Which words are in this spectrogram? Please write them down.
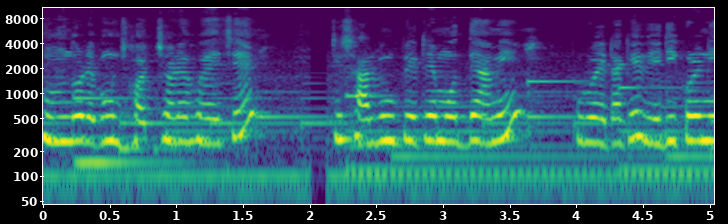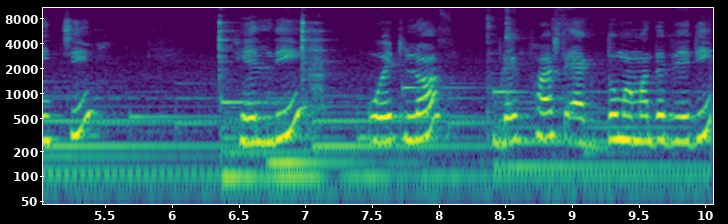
সুন্দর এবং ঝরঝরে হয়েছে। একটি সার্ভিং প্লেটের মধ্যে আমি পুরো এটাকে রেডি করে নিচ্ছি। হেলদি ওয়েট লস ব্রেকফাস্ট একদম আমাদের রেডি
